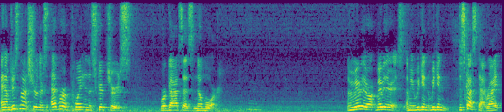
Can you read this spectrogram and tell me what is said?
And I'm just not sure there's ever a point in the scriptures where God says, no more. I mean, maybe there are, maybe there is. I mean, we can we can discuss that, right?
